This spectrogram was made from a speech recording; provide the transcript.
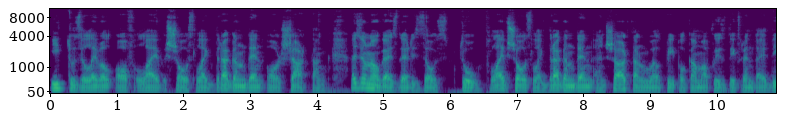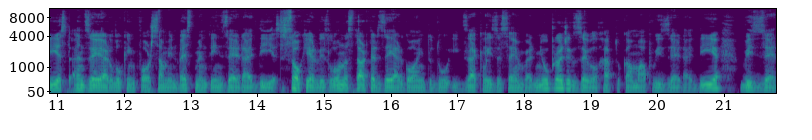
it to the level of live shows like Dragon Den or Shark Tank. As you know guys, there is those to live shows like Dragon Den and Shark Tank where people come up with different ideas and they are looking for some investment in their ideas. So here with Luna Starter they are going to do exactly the same where new projects they will have to come up with their idea with their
